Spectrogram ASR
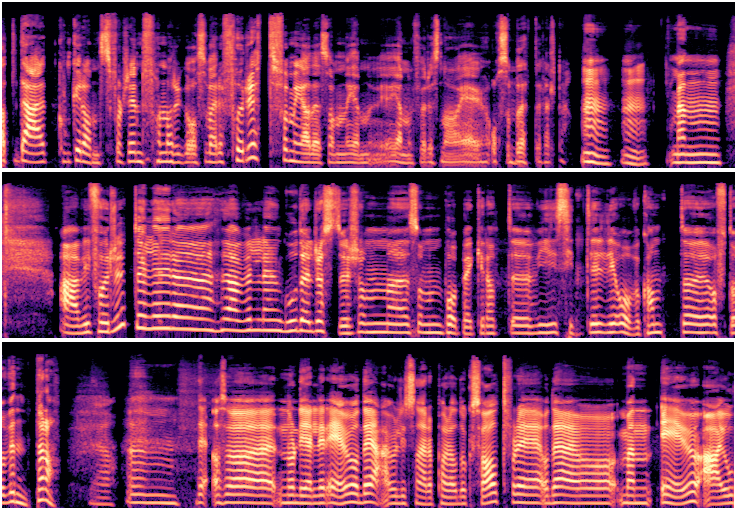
at det er et konkurransefortrinn for Norge også være forut for mye av det som gjennomføres nå i EU, også på dette feltet. Mm, mm. Men er vi forut, eller eh, det er vel en god del røster som, eh, som påpeker at vi sitter i overkant ofte og venter, da. Um, Det, altså, når det gjelder EU, og det er jo litt sånn paradoksalt, fordi, og det er jo, men EU er jo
